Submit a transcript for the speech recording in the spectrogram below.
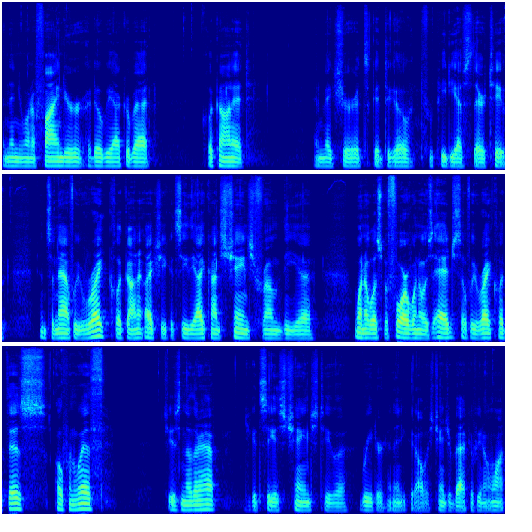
and then you want to find your Adobe Acrobat, click on it, and make sure it's good to go for PDFs there too. And so now if we right click on it, actually you can see the icons changed from the uh, one it was before when it was Edge. So if we right click this, open with, choose another app, you can see it's changed to a Reader, and then you could always change it back if you don't want.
